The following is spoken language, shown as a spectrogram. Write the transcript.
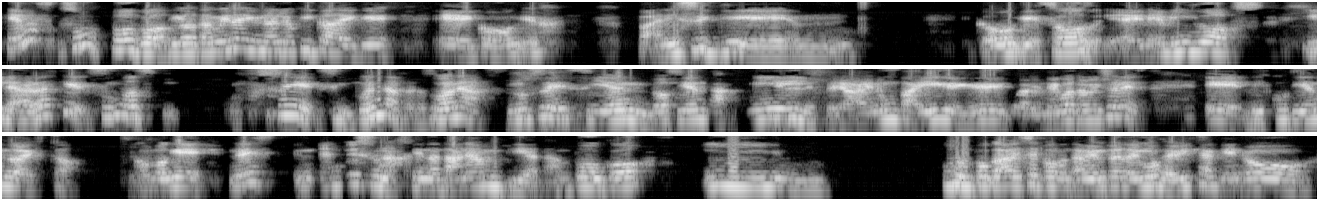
que además son pocos, digo, también hay una lógica de que eh, como que parece que mm, como que somos enemigos. Y la verdad es que somos, no sé, 50 personas, no sé, 100, 200, 1000, pero en un país de 44 millones, eh, discutiendo esto. Como que no es, no es una agenda tan amplia tampoco. Y un poco a veces como también perdemos de vista que no...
